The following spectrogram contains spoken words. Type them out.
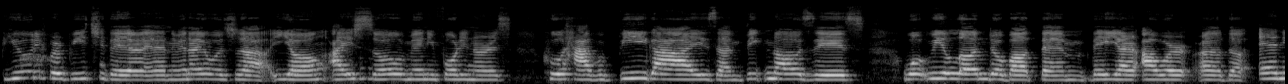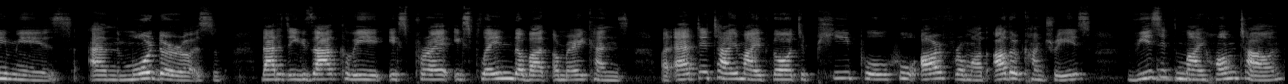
Beautiful beach there, and when I was uh, young, I saw many foreigners who have big eyes and big noses. What we learned about them, they are our uh, the enemies and murderers. That is exactly expre- explained about Americans. But at the time, I thought people who are from other countries visit my hometown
